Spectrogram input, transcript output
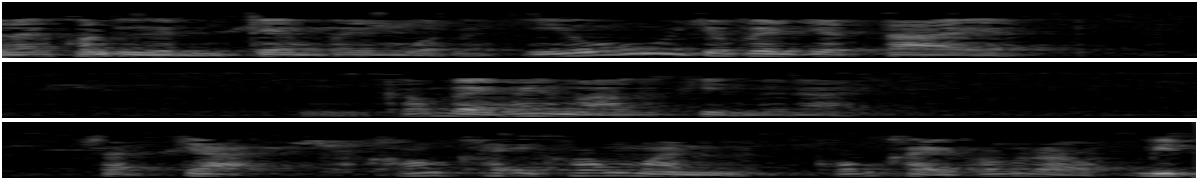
แล้วคนอื่นเต็มไปหมดหิวจะเป็นจะตายอะเขาแบ่งให้มาก็กินไม่ได้ สัจจะของใครของมันของใครของเรา บิด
